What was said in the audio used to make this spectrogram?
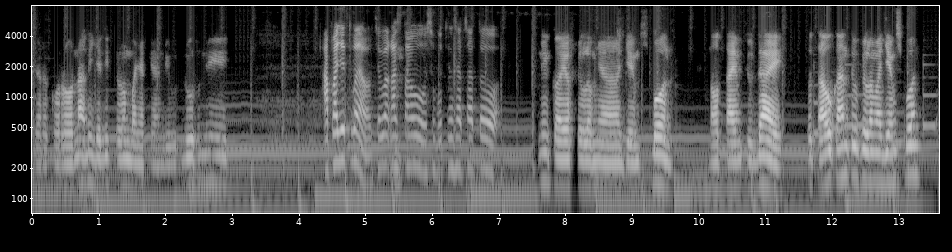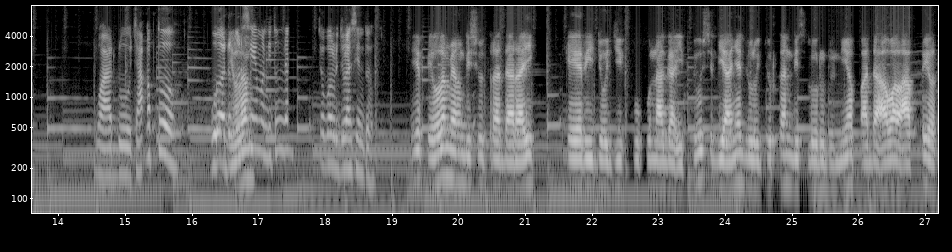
gara-gara corona nih jadi film banyak yang diundur nih. Apa aja tuh, Bel? Coba kasih tahu, sebutin satu-satu. Nih kayak filmnya James Bond, No Time to Die. Lu tahu kan tuh filmnya James Bond? Waduh, cakep tuh. Gua denger Film. sih emang ditunda. Coba lu jelasin tuh. Iya, film yang disutradarai Kerry Joji Fukunaga itu sedianya diluncurkan di seluruh dunia pada awal April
